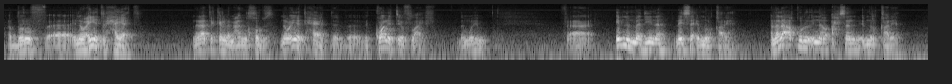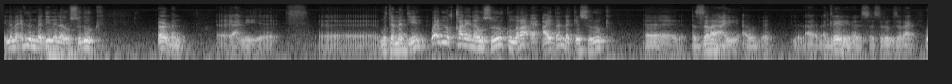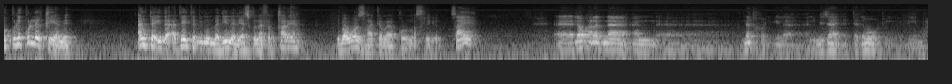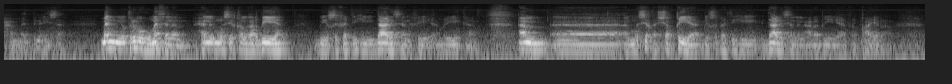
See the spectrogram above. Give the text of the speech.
الظروف نوعية الحياة. أنا لا أتكلم عن الخبز نوعية الحياة the quality of life ده مهم. فابن المدينة ليس ابن القرية. أنا لا أقول إنه أحسن من ابن القرية إنما ابن المدينة له سلوك urban. يعني آه، آه، متمدين. وابن القرية له سلوك رائع أيضا لكن سلوك الزراعي أو الأجريري سلوك زراعي. ولكل قيمه. أنت إذا أتيت من المدينة ليسكن في القرية يبوظها كما يقول المصريون. صحيح؟ آه، لو أردنا أن آه، ندخل إلى المزاج التذوقي لمحمد بن عيسى من يطربه مثلا؟ هل الموسيقى الغربية؟ بصفته دارسا في أمريكا. أم آه، الموسيقى الشرقية بصفته دارسا للعربية في القاهرة.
